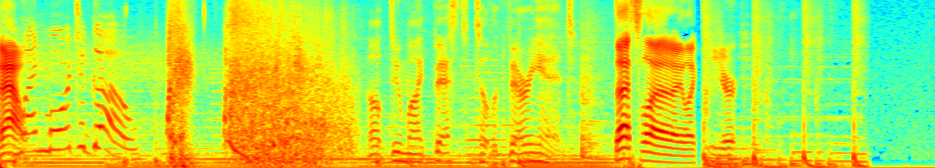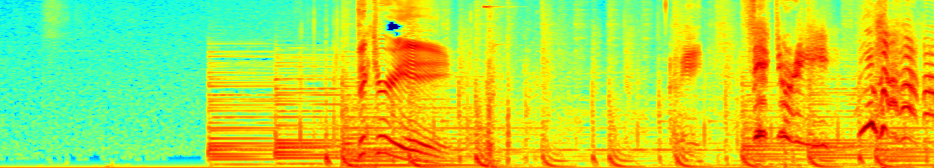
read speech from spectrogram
Ow. One more to go. I'll do my best until the very end. That's what I like to hear. Victory! I mean, victory!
